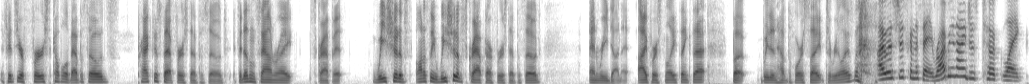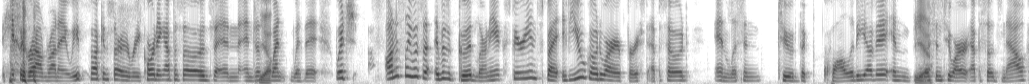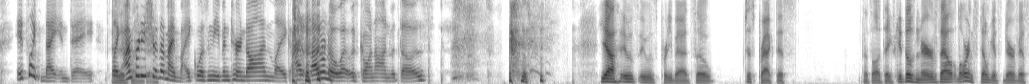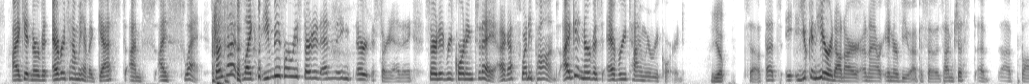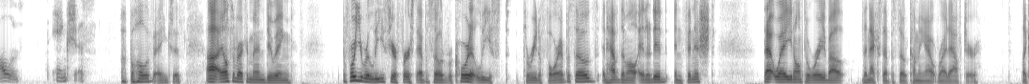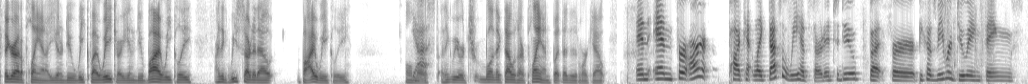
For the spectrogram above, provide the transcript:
If it's your first couple of episodes, practice that first episode. If it doesn't sound right, scrap it. We should have, honestly, we should have scrapped our first episode and redone it. I personally think that, but we didn't have the foresight to realize that. I was just gonna say, Robbie and I just took like hit the ground running. We fucking started recording episodes and and just Yep. went with it, which honestly was a, it was a good learning experience. But if you go to our first episode and listen to the quality of it and Yes. listen to our episodes now, it's like night and day. Like I'm pretty day. sure that my mic wasn't even turned on. Like I, I don't know what was going on with those. yeah, it was it was pretty bad. So just practice. That's all it takes. Get those nerves out. Lauren still gets nervous. I get nervous every time we have a guest. I'm I sweat. Sometimes, like even before we started editing or started editing, started recording today, I got sweaty palms. I get nervous every time we record. Yep. So that's you can hear it on our on our interview episodes. I'm just a, a ball of anxious. A ball of anxious. Uh, I also recommend doing before you release your first episode, record at least three to four episodes and have them all edited and finished. That way, you don't have to worry about the next episode coming out right after. Like, figure out a plan. Are you going to do week by week? Are you going to do bi weekly? I think we started out bi weekly almost. I think we were, tr- well, like that was our plan, but that didn't work out. And and for our podcast, like that's what we had started to do, but for because we were doing things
